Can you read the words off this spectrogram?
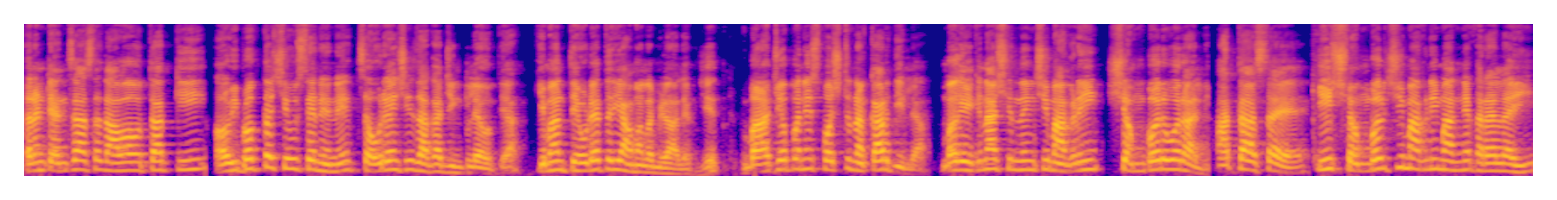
कारण त्यांचा असा दावा होता की अविभक्त शिवसेनेने चौऱ्याऐंशी जागा जिंकल्या होत्या. किमान तेवढ्या तरी आम्हाला मिळाल्या पाहिजेत. भाजपने स्पष्ट नकार दिला. मग एकनाथ शिंदेची मागणी शंभर वर आली. आता असं आहे की शंभरची मागणी मान्य करायलाही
